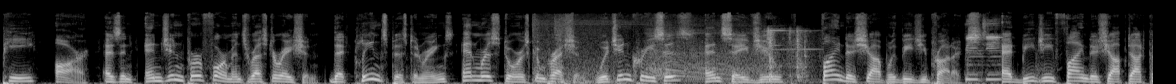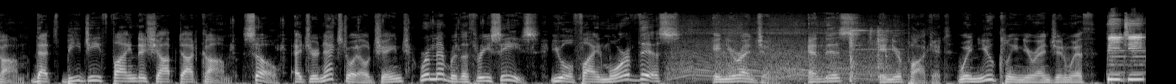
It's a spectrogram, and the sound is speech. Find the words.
P R as in engine performance restoration that cleans piston rings and restores compression, which increases and saves you. Find a shop with BG products at bgfindashop.com. That's bgfindashop.com. So, at your next oil change, remember the three C's. You will find more of this in your engine and this in your pocket when you clean your engine with BG.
